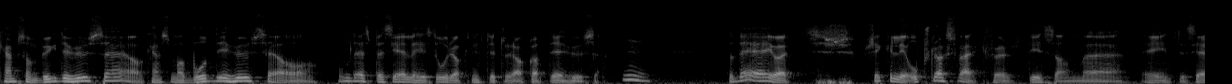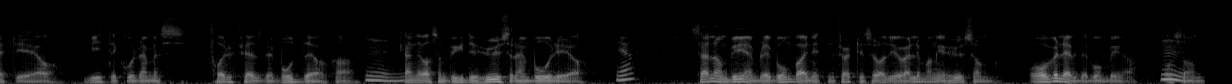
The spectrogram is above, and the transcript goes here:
hvem som bygde huset, og hvem som har bodd i huset, og om det er spesielle historier knyttet til akkurat det huset. Mm. Så det er jo et skikkelig oppslagsverk for de som eh, er interessert i å vite hvor deres forfedre bodde, og hva, Mm. hvem det var som bygde huset de bor i. Ja. selv om byen ble bomba i 1940, så var det jo veldig mange hus som overlevde bombinga. Og Mm. som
